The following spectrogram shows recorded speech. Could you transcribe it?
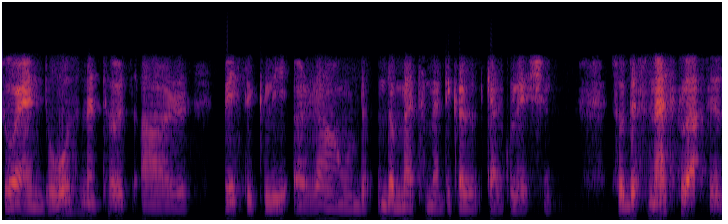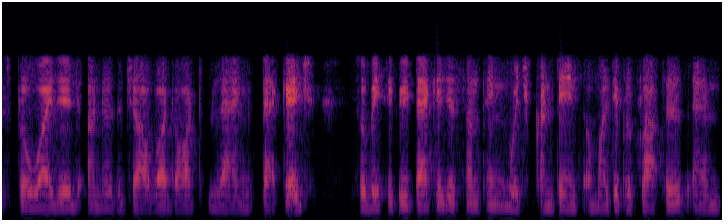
So, and those methods are basically around the mathematical calculation. So this math class is provided under the java.lang package. So basically package is something which contains a multiple classes and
